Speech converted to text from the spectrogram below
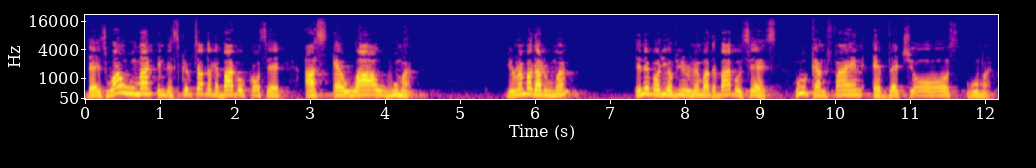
There is one woman in the scripture that the Bible calls her as a wow woman. You remember that woman? Anybody of you remember the Bible says, Who can find a virtuous woman?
